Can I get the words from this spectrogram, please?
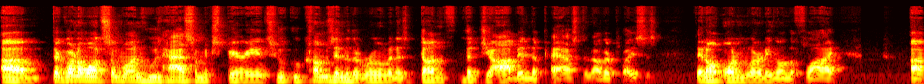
Um, they're going to want someone who has some experience, who, who comes into the room and has done the job in the past and other places. They don't want him learning on the fly. Uh,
